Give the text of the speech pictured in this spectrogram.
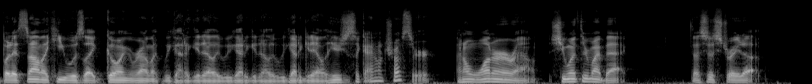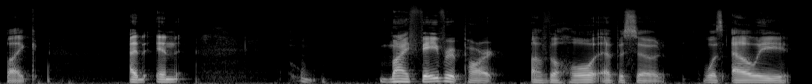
but it's not like he was like going around like we got to get Ellie, we got to get Ellie, we got to get Ellie. He was just like I don't trust her. I don't want her around. She went through my back. That's just straight up. Like, and, and my favorite part of the whole episode was Ellie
